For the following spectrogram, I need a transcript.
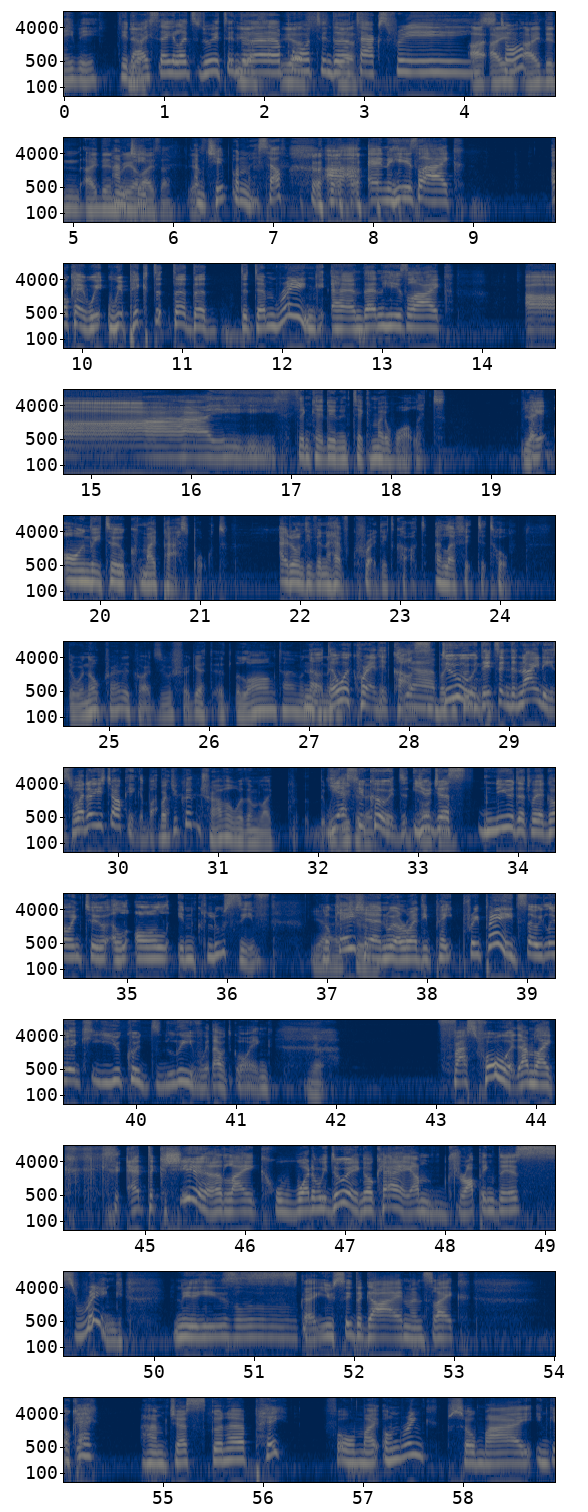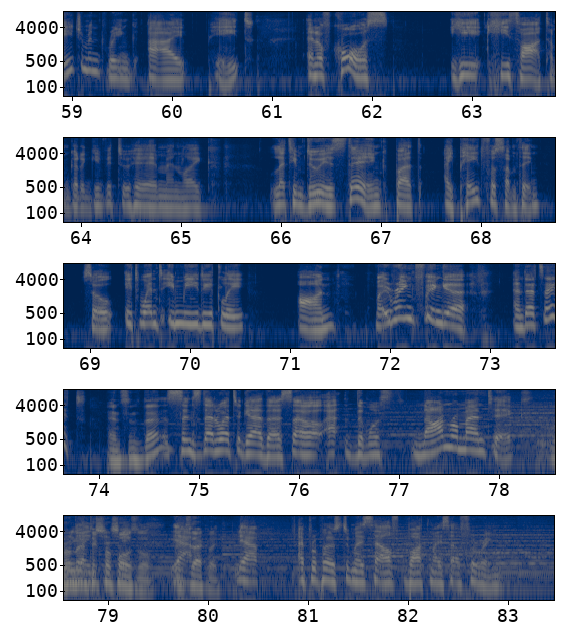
Maybe. Did Yes. I say let's do it in the Yes, airport, yes, in the yes. tax free I, I, store? I didn't I didn't I'm realize cheap. that. I'm cheap on myself. uh, and he's like, okay, we, we picked the, the, the, the damn ring. And then he's like, I think I didn't take my wallet. Yeah. I only took my passport. I don't even have credit card. I left it at home. There were no credit cards. You forget a, a long time ago. No, there were credit cards. Yeah, but Dude, it's in the 90s. What are you talking about? But you couldn't travel with them like. Yes, you could. You Okay. just knew that we're going to an all-inclusive Yeah, that's location. We already pay, prepaid, so like you could leave without going. Yeah. Fast forward, I'm like at the cashier, like, what are we doing? Okay, I'm dropping this ring. And he's, you see the guy, and it's like, okay, I'm just gonna pay for my own ring. So my engagement ring, I paid, and of course, he he thought I'm gonna give it to him and like let him do his thing, but I paid for something, so it went immediately on my ring finger. and that's it. And since then, Since then, we're together. So uh, the most non-romantic romantic proposal. Yeah. Exactly. Yeah, I proposed to myself, bought myself a ring.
